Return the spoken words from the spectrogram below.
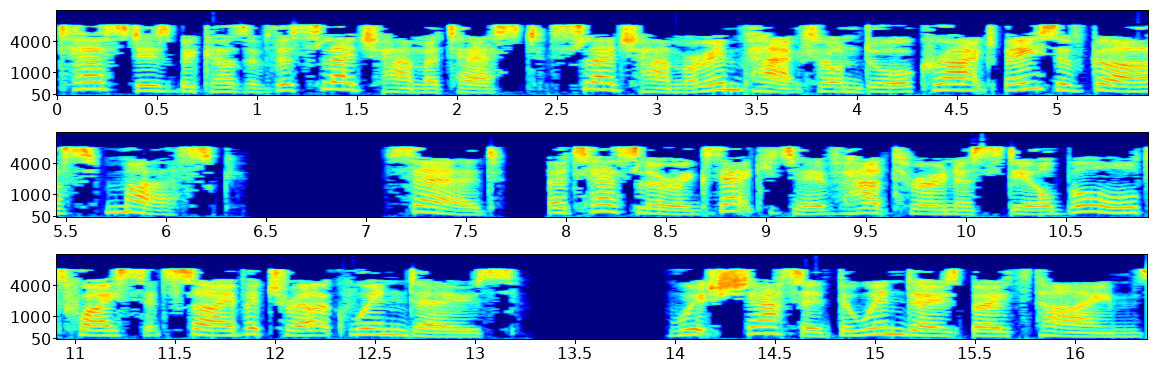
test is because of the sledgehammer test, sledgehammer impact on door cracked base of glass, Musk said. A Tesla executive had thrown a steel ball twice at Cybertruck windows, which shattered the windows both times.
